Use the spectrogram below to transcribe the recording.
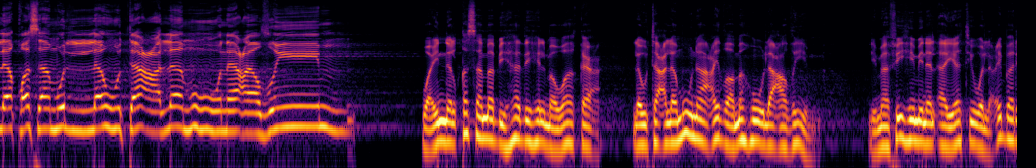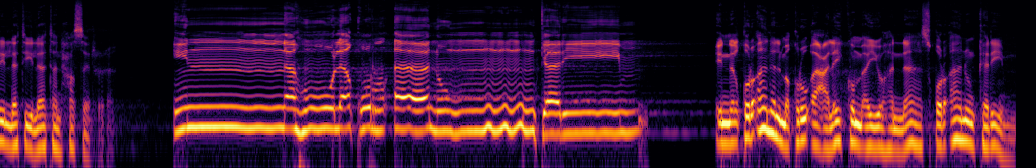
لقسم لو تعلمون عظيم. وإن القسم بهذه المواقع لو تعلمون عظمه لعظيم. لما فيه من الآيات والعبر التي لا تنحصر. إنه لقرآن كريم. إن القرآن المقروء عليكم أيها الناس قرآن كريم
